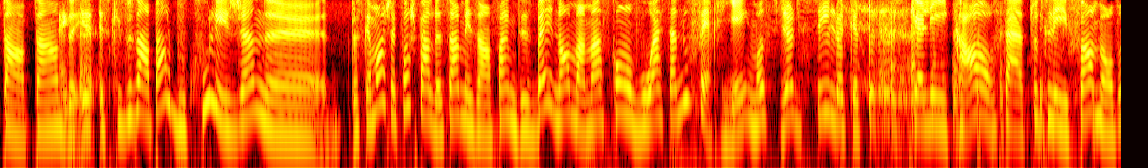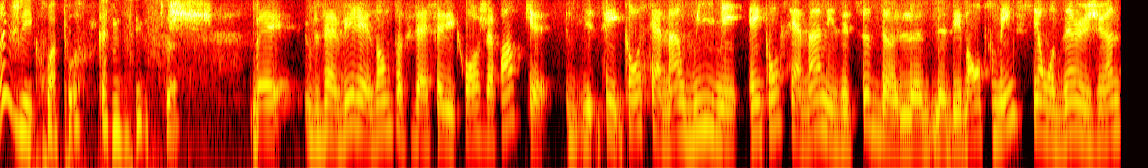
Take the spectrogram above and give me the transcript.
tentant. de-. Est-ce qu'ils vous en parlent beaucoup, les jeunes? euh, parce que moi, à chaque fois que je parle de ça à mes enfants, ils me disent, ben non, maman, ce qu'on voit, ça nous fait rien. Moi, si je le sais, là, que, que les corps, ça a toutes les formes, mais on dirait que je les crois pas, comme ils disent ça. Ben, vous avez raison parce que vous avez fait les croire. Je pense que, c'est consciemment, oui, mais inconsciemment, les études le, le démontrent. Même si on dit à un jeune,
